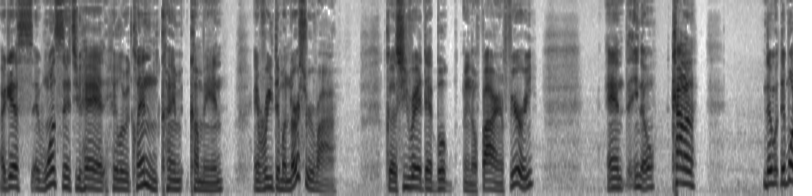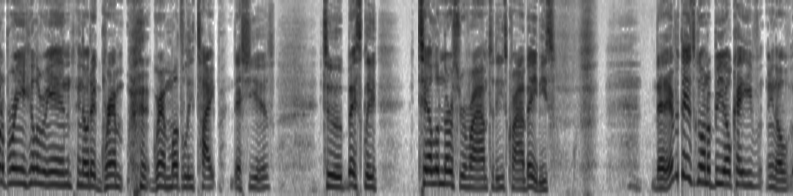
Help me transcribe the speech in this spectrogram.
I guess in one sense you had Hillary Clinton come come in and read them a nursery rhyme because she read that book, you know, Fire and Fury, and you know, kind of they, they want to bring Hillary in, you know, that grand grandmotherly type that she is, to basically tell a nursery rhyme to these crying babies that everything's going to be okay. You know,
